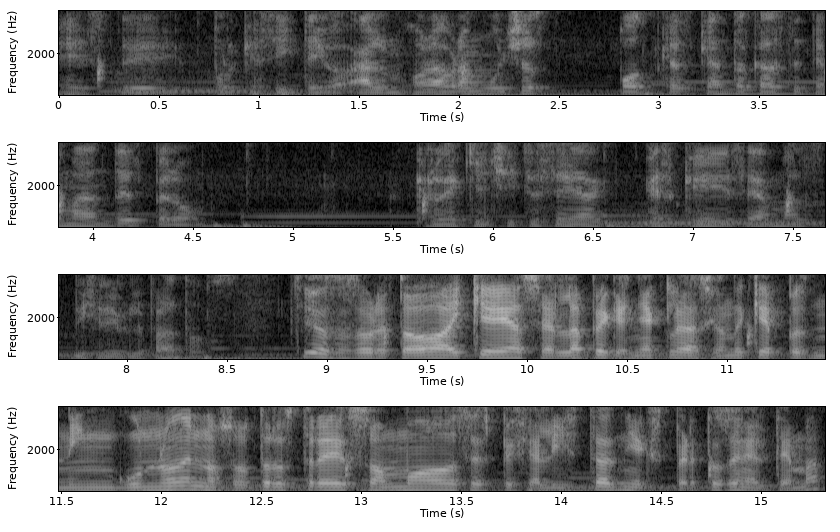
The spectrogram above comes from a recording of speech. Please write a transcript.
Este, porque sí, te digo, a lo mejor habrá muchos podcasts que han tocado este tema antes, pero creo que aquí el chiste sea es que sea más digerible para todos. Sí, o sea, sobre todo hay que hacer la pequeña aclaración de que pues ninguno de nosotros tres somos especialistas ni expertos en el tema.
